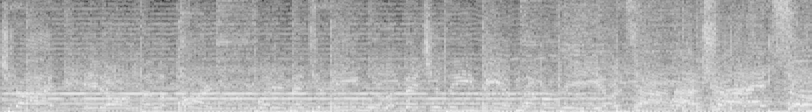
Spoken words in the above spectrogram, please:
tried, it all fell apart. What it meant to be will eventually be a memory of a time I tried so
